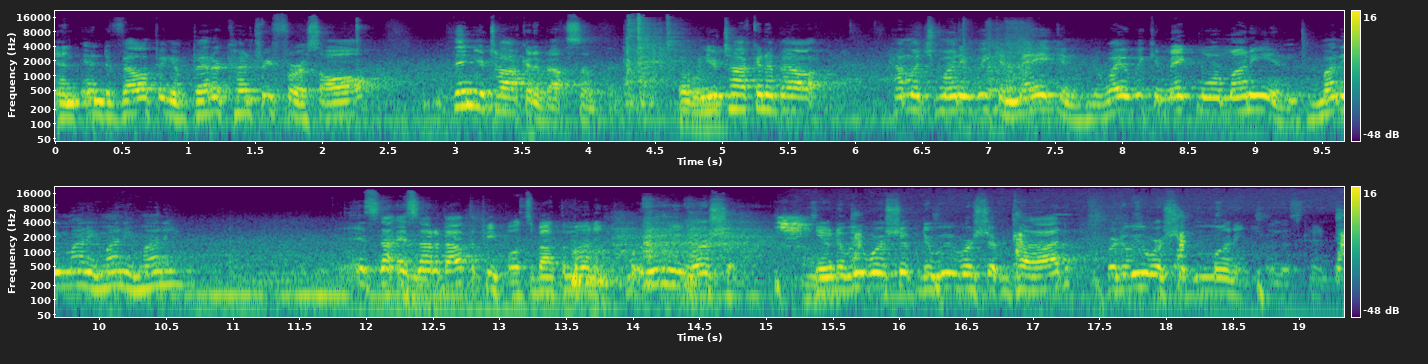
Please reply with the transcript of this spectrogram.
and, and developing a better country for us all. Then you're talking about something. But when you're talking about how much money we can make and the way we can make more money and money, money, money, money, it's not it's not about the people. It's about the money. Who do we worship? You know, do we worship do we worship God or do we worship money in this country?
